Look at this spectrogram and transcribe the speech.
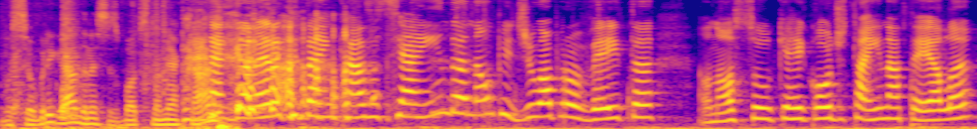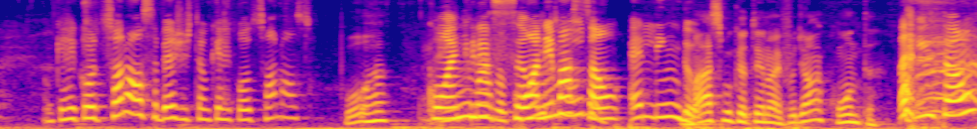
Você é obrigado, né? Vocês botam isso na minha A cara. galera que tá em casa, se ainda não pediu, aproveita. O nosso QR Code tá aí na tela. Um QR Code só nosso, sabia? A gente tem um QR Code só nosso. Porra. Com É incrível, animação. Com animação. É lindo. O máximo que eu tenho no iFood é uma conta. Então,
